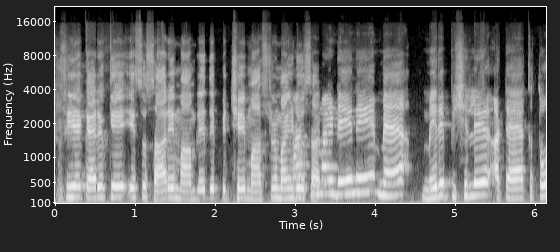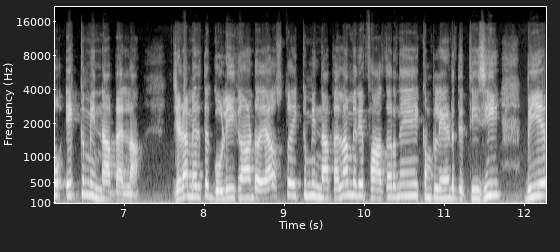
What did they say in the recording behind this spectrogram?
ਤੁਸੀਂ ਇਹ ਕਹਿ ਰਹੇ ਹੋ ਕਿ ਇਸ ਸਾਰੇ ਮਾਮਲੇ ਦੇ ਪਿੱਛੇ ਮਾਸਟਰਮਾਈਂਡ ਉਹ ਸਾਰੇ? ਮਾਈਂਡ ਇਹ ਨੇ, ਮੈਂ ਮੇਰੇ ਪਿਛਲੇ ਅਟੈਕ ਤੋਂ 1 ਮਹੀਨਾ ਪਹਿਲਾਂ, ਜਿਹੜਾ ਮੇਰੇ ਤੇ ਗੋਲੀकांड ਹੋਇਆ, ਉਸ ਤੋਂ 1 ਮਹੀਨਾ ਪਹਿਲਾਂ ਮੇਰੇ ਫਾਦਰ ਨੇ ਕੰਪਲੇਂਟ ਦਿੱਤੀ ਸੀ ਵੀ ਇਹ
